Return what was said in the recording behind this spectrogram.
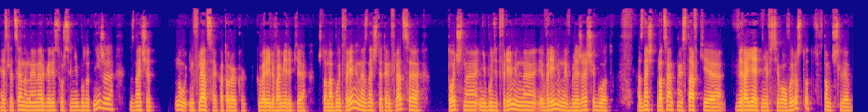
Если цены на энергоресурсы не будут ниже, значит, ну, инфляция, которую, как говорили в Америке, что она будет временная, значит, эта инфляция точно не будет временной, временной в ближайший год. А значит, процентные ставки вероятнее всего вырастут, в том числе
